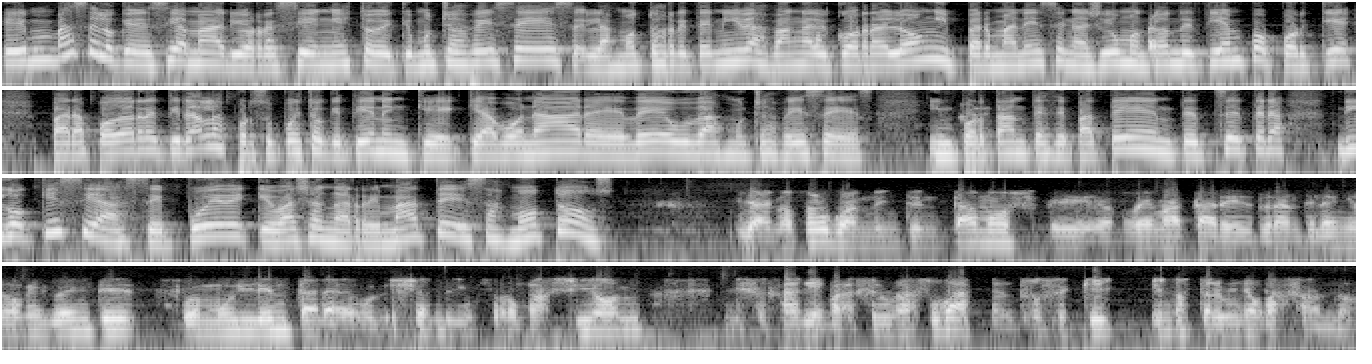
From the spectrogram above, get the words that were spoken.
En base a lo que decía Mario recién, esto de que muchas veces las motos retenidas van al corralón y permanecen allí un montón de tiempo, porque para poder retirarlas, por supuesto que tienen que, abonar eh, deudas muchas veces importantes de patente, etcétera. Digo, ¿qué se hace? ¿Puede que vayan a remate esas motos? Mira, nosotros cuando intentamos eh, rematar durante el año 2020 fue muy lenta la devolución de información necesaria para hacer una subasta. Entonces, ¿qué, nos terminó pasando?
